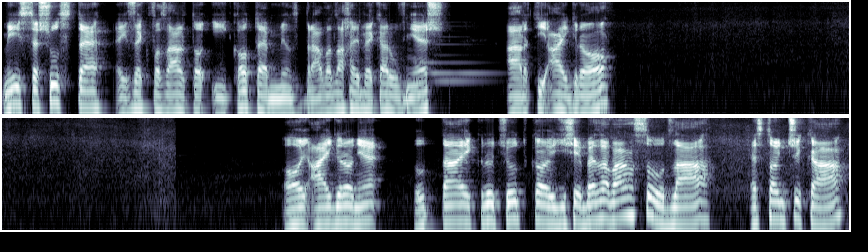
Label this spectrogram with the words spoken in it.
Miejsce szóste, egzekwo z Alto i Kotem, więc brawa dla Hajbeka również. Arti Aigro. Oj, Aigro nie. Tutaj króciutko i dzisiaj bez awansu dla Estończyka.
